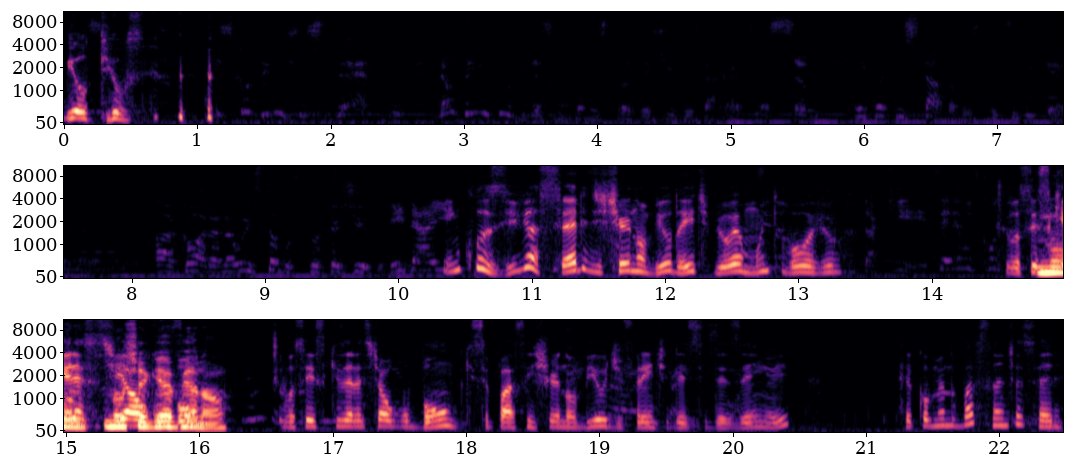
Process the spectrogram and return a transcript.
Meu Deus. Esconderijo esperto. Não tenho dúvidas que fomos protegidos da radiação enquanto estávamos no subterrâneo. Agora não estamos protegidos. E daí? Inclusive a série de Chernobyl da HBO é muito boa, viu? Se vocês Não- querem assistir não algo cheguei a bom, ver, não. se vocês quiserem assistir algo bom que se passa em Chernobyl, diferente desse desenho aí, recomendo bastante a série.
